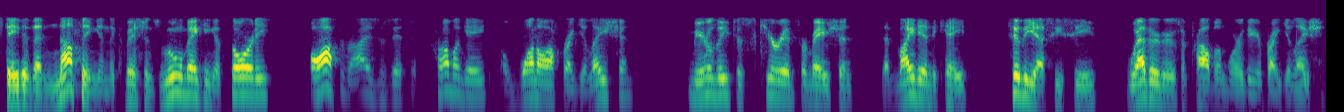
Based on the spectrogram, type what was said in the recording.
stated that nothing in the Commission's rulemaking authority authorizes it to promulgate a one off regulation merely to secure information that might indicate to the SEC whether there's a problem worthy of regulation.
